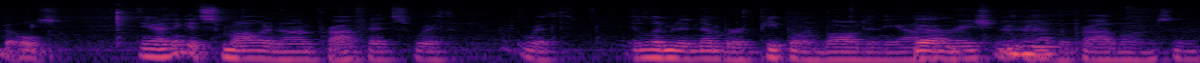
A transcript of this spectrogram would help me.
bills. Yeah, I think it's smaller nonprofits with, with a limited number of people involved in the Yeah. operation that mm-hmm. have the problems. And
